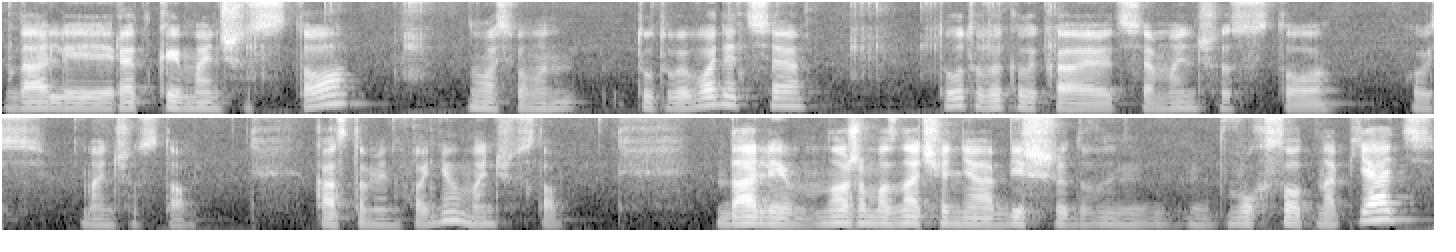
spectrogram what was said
Далі рядки менше 100. Ну, ось вони тут виводяться. Тут викликаються менше 100. Ось менше 100. Custom new менше 100. Далі множимо значення більше 200 на 5.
